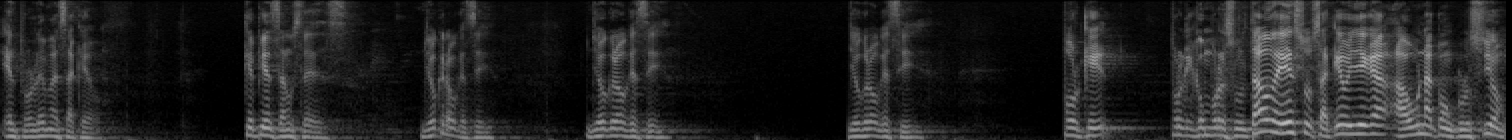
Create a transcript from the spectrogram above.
el problema de Saqueo. ¿Qué piensan ustedes? Yo creo que sí. Yo creo que sí. Yo creo que sí. Porque, porque como resultado de eso, Saqueo llega a una conclusión.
